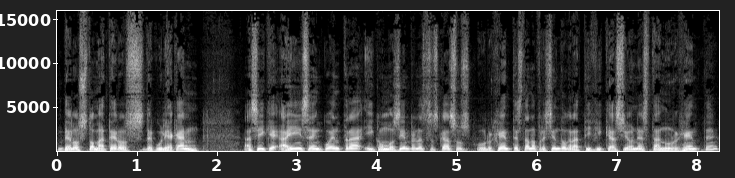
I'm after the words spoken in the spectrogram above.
de los Tomateros de Culiacán. Así que ahí se encuentra y como siempre en estos casos urgentes, están ofreciendo gratificaciones tan urgente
